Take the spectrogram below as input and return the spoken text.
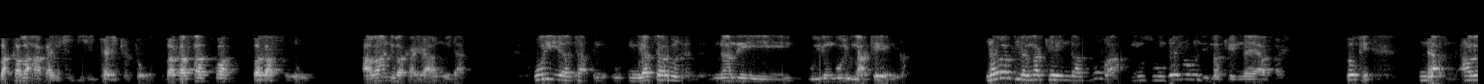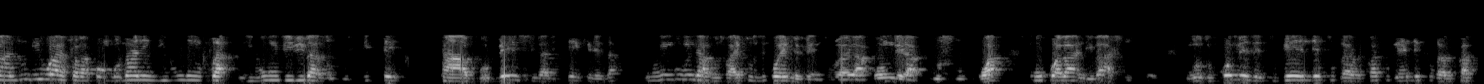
bakabahagarika igihe icyo ari cyo cyose. Bagafatwa bagafungwa. Abandi bakajanira. Uriya muracyabona nani uyu nguyu makenga. Nababwira makenga vuba muzumve n'ubundi makenga yafashe. Abantu b'iwacu abakongomani ntibumva ntibumva ibibazo dufite ntabwo benshi babitekereza ubu ngubu ntabwo twari tuzi ko emeventura yakongera gushukwa kuko abandi bashutswe. Ngo dukomeze tugende tugaruka tugende tugaruka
